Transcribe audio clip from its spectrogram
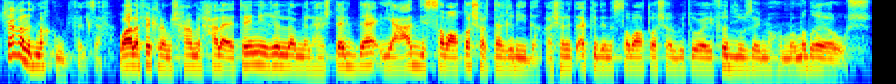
شغلوا دماغكم بالفلسفة. وعلى فكرة مش هعمل حلقة تاني غير لما الهاشتاج ده يعدي ال 17 تغريدة عشان أتأكد إن ال 17 بتوعي فضلوا زي ما هم ما اتغيروش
